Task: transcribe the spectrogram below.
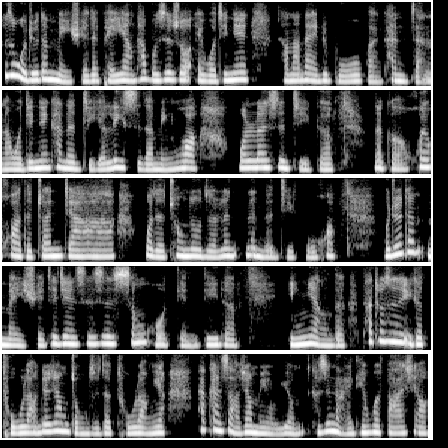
就是我觉得美学的培养，它不是说，哎，我今天常常带你去博物馆看展览，我今天看了几个历史的名画，或认识几个那个绘画的专家啊，或者创作者认认的几幅画。我觉得美学这件事是生活点滴的营养的，它就是一个土壤，就像种子的土壤一样，它看似好像没有用，可是哪一天会发酵，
